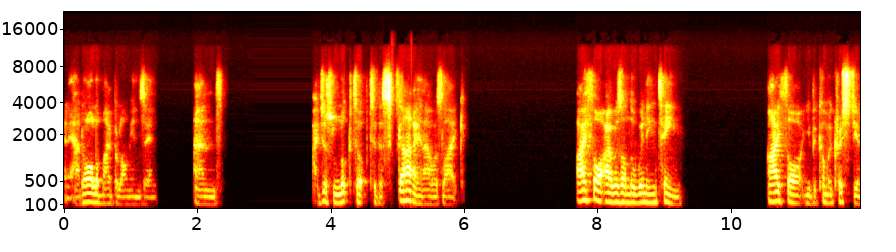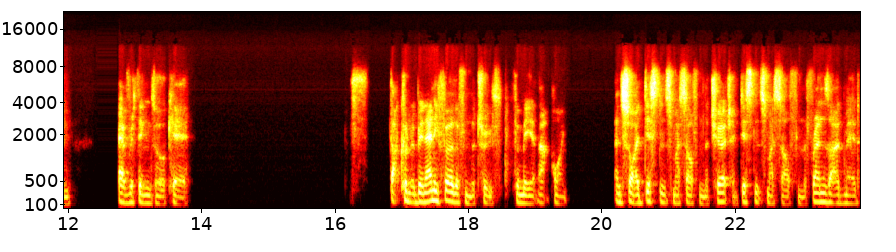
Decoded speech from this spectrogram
and it had all of my belongings in. And I just looked up to the sky and I was like, I thought I was on the winning team I thought you become a Christian, everything's okay. That couldn't have been any further from the truth for me at that point. And so I distanced myself from the church. I distanced myself from the friends I had made.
